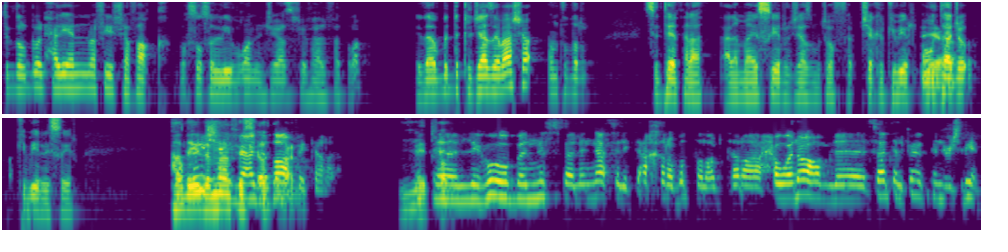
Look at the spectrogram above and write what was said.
تقدر تقول حاليا ما في شفاق بخصوص اللي يبغون الجهاز في هالفتره إذا بدك الجهاز يا باشا انتظر سنتين ثلاث على ما يصير الجهاز متوفر بشكل كبير أو يا. إنتاجه كبير يصير. هذا إذا ما في شيء إضافي ترى. إيه، آه، اللي هو بالنسبة للناس اللي تاخروا بالطلب ترى حولوهم لسنة 2022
